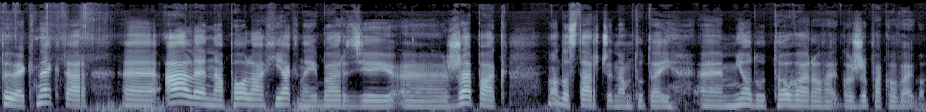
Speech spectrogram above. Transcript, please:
pyłek nektar, ale na polach jak najbardziej rzepak. No dostarczy nam tutaj e, miodu towarowego, rzepakowego.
